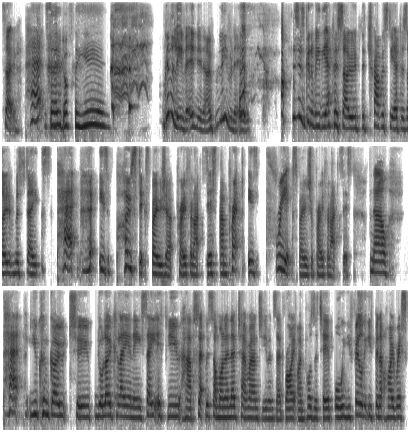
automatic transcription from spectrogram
So PEP episode of the year. I'm going to leave it in. You know, I'm leaving it in. This is going to be the episode, the travesty episode of mistakes. PEP is post exposure prophylaxis and PrEP is pre exposure prophylaxis. Now, PEP, you can go to your local A&E. Say if you have slept with someone and they've turned around to you and said, right, I'm positive, or you feel that you've been at high risk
